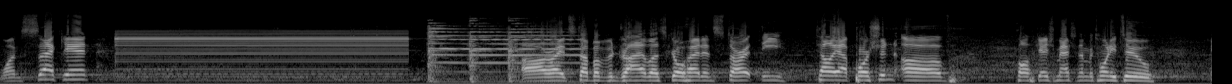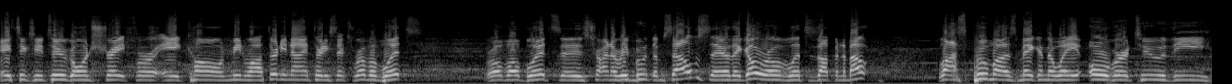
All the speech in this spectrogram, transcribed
One second. All right, step up and drive. Let's go ahead and start the tele-op portion of qualification match number 22. 862 going straight for a cone. Meanwhile, 39-36 Robo Blitz. Robo Blitz is trying to reboot themselves. There they go. Robo Blitz is up and about. Las Pumas making their way over to the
